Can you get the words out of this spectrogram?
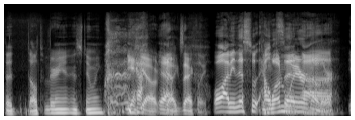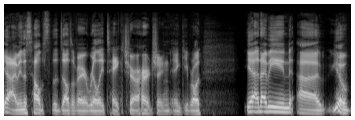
the Delta variant is doing? Yeah, yeah, yeah, exactly. Well, I mean, this helps one way it, or uh, another. yeah, I mean, this helps the Delta variant really take charge and, and keep rolling. Yeah, and I mean, uh, you know,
